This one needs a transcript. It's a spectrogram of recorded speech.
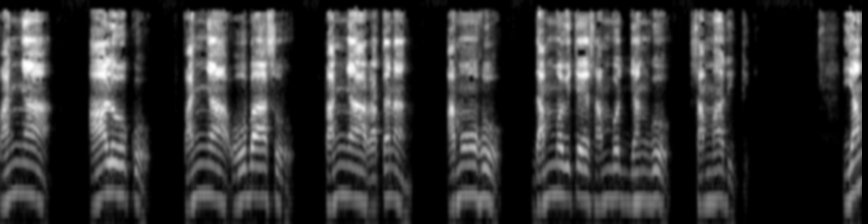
පඤ්ඥා ආලෝකෝ පඤ්ඥා ඕබාසෝ පඤ්ඥා රතනං අමෝහෝ ධම්මවිචය සම්බෝජ්ජංගෝ සම්මාධිට්ටි. යම්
